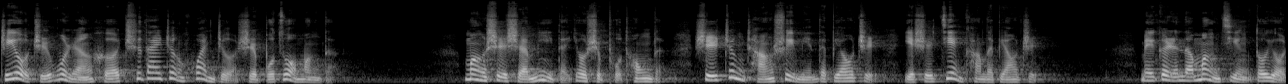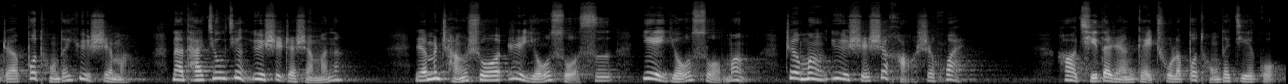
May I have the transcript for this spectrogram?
只有植物人和痴呆症患者是不做梦的。梦是神秘的，又是普通的，是正常睡眠的标志，也是健康的标志。每个人的梦境都有着不同的预示吗？那它究竟预示着什么呢？人们常说“日有所思，夜有所梦”，这梦预示是好是坏？好奇的人给出了不同的结果，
